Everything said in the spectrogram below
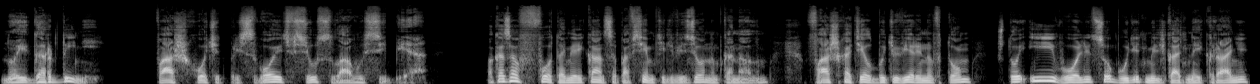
но и гордыней. Фаш хочет присвоить всю славу себе. Показав фото американца по всем телевизионным каналам, Фаш хотел быть уверенным в том, что и его лицо будет мелькать на экране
